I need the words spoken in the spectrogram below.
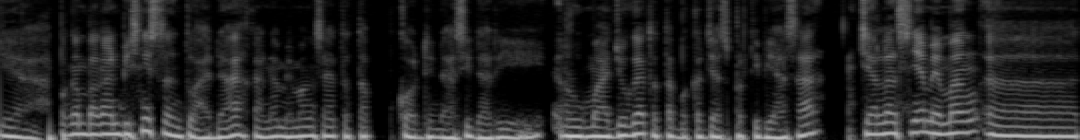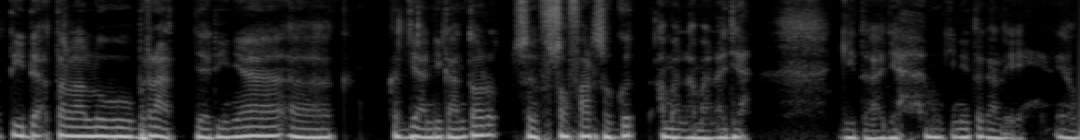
ya pengembangan bisnis tentu ada karena memang saya tetap koordinasi dari rumah juga tetap bekerja seperti biasa challenge-nya memang uh, tidak terlalu berat jadinya uh, kerjaan di kantor so, far so good aman-aman aja gitu aja mungkin itu kali yang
